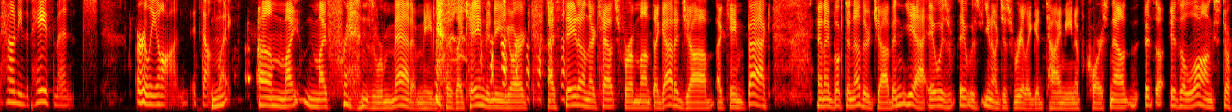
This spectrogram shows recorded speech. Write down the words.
pounding the pavement early on, it sounds Mm. like. Um, my my friends were mad at me because I came to New York. I stayed on their couch for a month. I got a job. I came back, and I booked another job. And yeah, it was it was you know just really good timing. Of course. Now it's a it's a long story.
